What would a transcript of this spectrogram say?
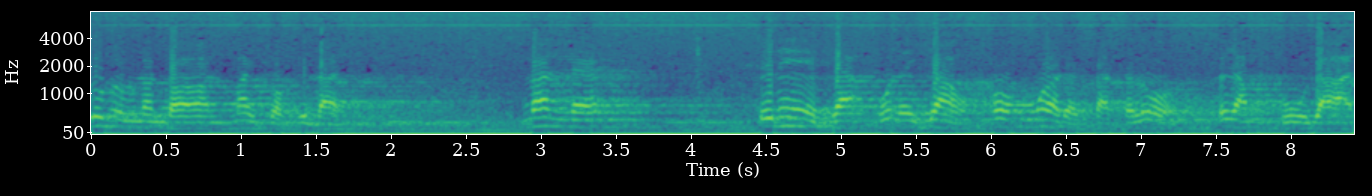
ลุ่มลุ่มนันดอนไม่จบสิ้นได้ นั่นแหละที่นี่พระพุทธเจ้าองค์เมื่อได้ตัดสโลพยายามปูยาน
